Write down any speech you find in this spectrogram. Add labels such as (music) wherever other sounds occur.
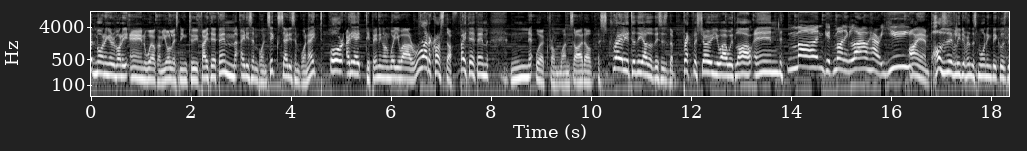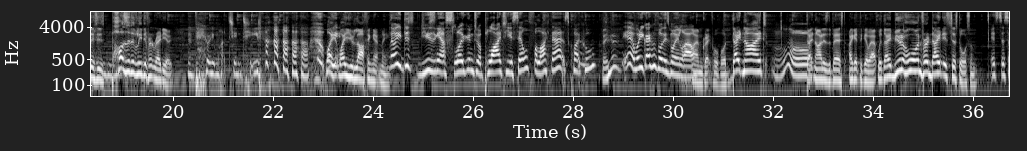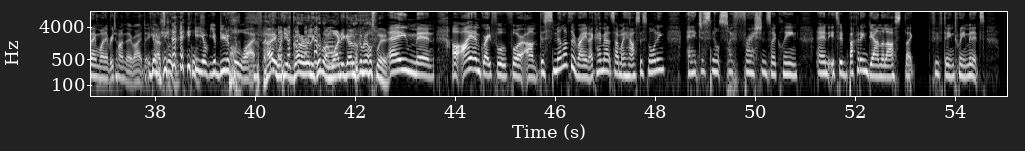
Good morning, everybody, and welcome. You're listening to Faith FM 87.6, 87.8, or 88, depending on where you are, right across the Faith FM network from one side of Australia to the other. This is the breakfast show. You are with Lyle, and Mon, good morning, Lyle. How are you? I am positively different this morning because this is positively different radio. (laughs) Very much indeed. (laughs) Why, why are you laughing at me? no, you're just using our slogan to apply to yourself. I like that. It's quite mm, cool. There you go. Yeah, what are you grateful for this morning, Lyle? I'm grateful for date night. Ooh. Date night is the best. I get to go out with a beautiful woman for a date. It's just awesome. It's the same one every time, though, right? (laughs) Yeah, absolutely. (laughs) Your, your beautiful (laughs) wife. Hey, when you've got a really good one, why do you go looking elsewhere? Amen. Oh, I am grateful for um, the smell of the rain. I came outside my house this morning and it just smelled so fresh and so clean. And it's been bucketing down the last like 15, 20 minutes.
